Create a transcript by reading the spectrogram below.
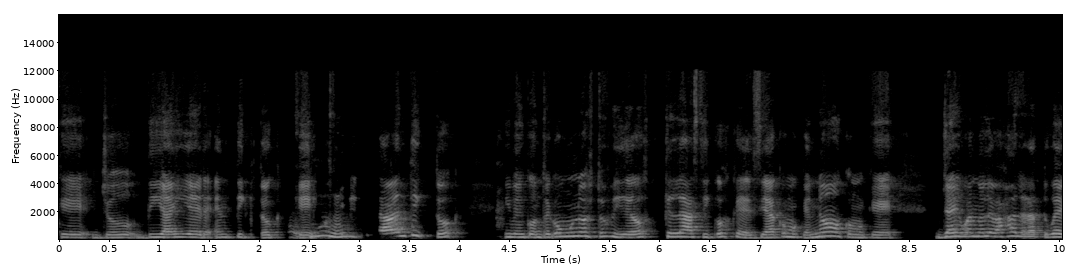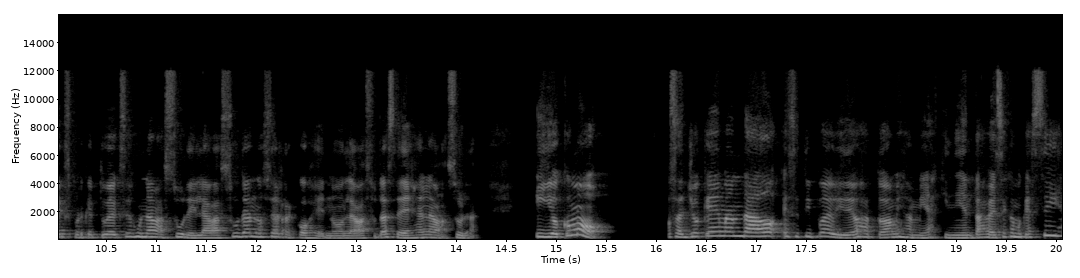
que yo di ayer en TikTok, que estaba en TikTok y me encontré con uno de estos videos clásicos que decía como que no, como que ya igual no le vas a hablar a tu ex porque tu ex es una basura y la basura no se recoge, no, la basura se deja en la basura. Y yo como, o sea, yo que he mandado ese tipo de videos a todas mis amigas 500 veces, como que sí,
